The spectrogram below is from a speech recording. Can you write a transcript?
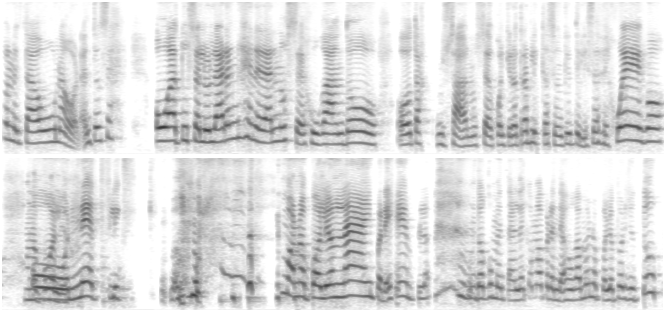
conectado una hora. Entonces, o a tu celular en general, no sé, jugando otras, o sea, no sé, cualquier otra aplicación que utilices de juego, o Netflix. Monopolio Online, por ejemplo, un documental de cómo aprender a jugar Monopolio por YouTube,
